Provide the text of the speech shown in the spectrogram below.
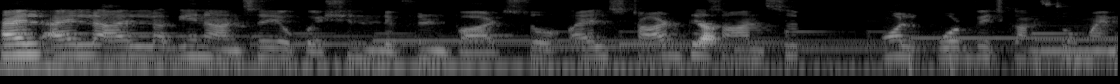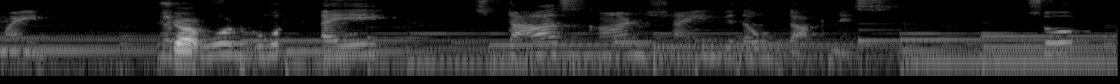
I'll, I'll, I'll again answer your question in different parts. So I'll start this answer with small quote which comes to my mind. The Sure. quote goes like, "Stars can't shine without darkness." So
